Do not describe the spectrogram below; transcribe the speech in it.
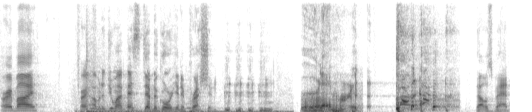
All right, bye. All right, I'm gonna do my best Demogorgon impression. that was bad.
